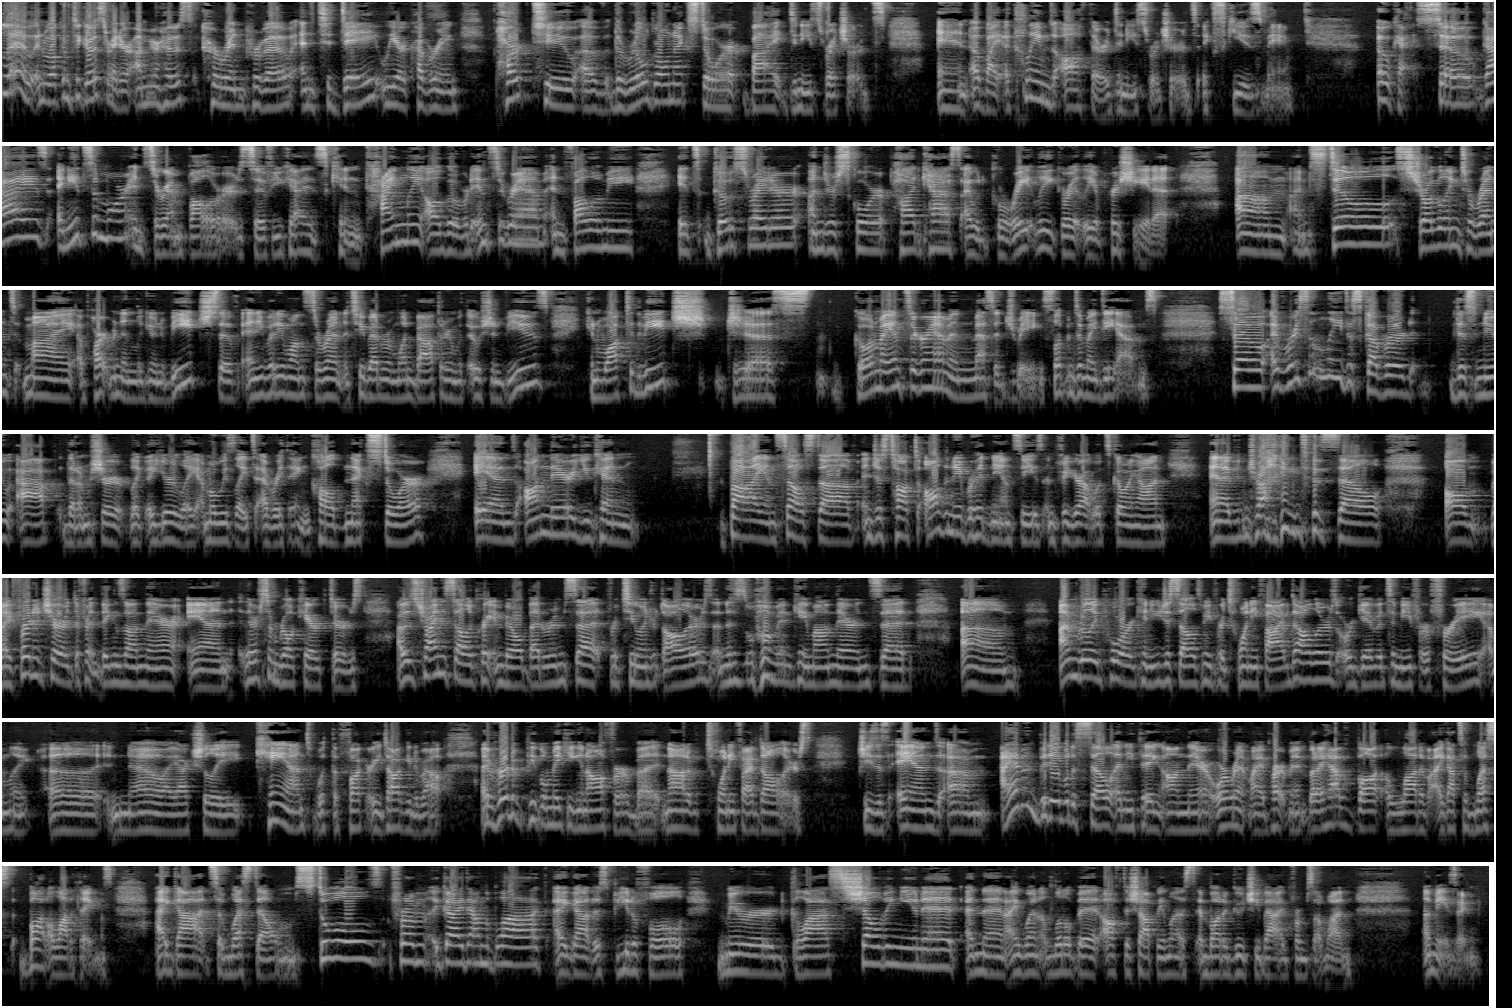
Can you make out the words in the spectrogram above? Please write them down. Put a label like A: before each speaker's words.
A: Hello and welcome to Ghostwriter. I'm your host, Corinne Prevost, and today we are covering part two of The Real Girl Next Door by Denise Richards. And oh, by acclaimed author Denise Richards, excuse me. Okay, so guys, I need some more Instagram followers. So if you guys can kindly all go over to Instagram and follow me, it's ghostwriter underscore podcast. I would greatly, greatly appreciate it. Um, I'm still struggling to rent my apartment in Laguna Beach. So if anybody wants to rent a two bedroom, one bathroom with ocean views, you can walk to the beach. Just go on my Instagram and message me, slip into my DMs. So I've recently discovered this new app that I'm sure like a year late. I'm always late to everything called Nextdoor. And on there you can buy and sell stuff and just talk to all the neighborhood Nancy's and figure out what's going on and I've been trying to sell all my furniture, and different things on there, and there's some real characters. I was trying to sell a crate and barrel bedroom set for two hundred dollars, and this woman came on there and said, um, "I'm really poor. Can you just sell it to me for twenty five dollars or give it to me for free?" I'm like, "Uh, no, I actually can't. What the fuck are you talking about? I've heard of people making an offer, but not of twenty five dollars." Jesus. And um, I haven't been able to sell anything on there or rent my apartment, but I have bought a lot of. I got some West, bought a lot of things. I got some West Elm stools from a guy down the block. I got this beautiful mirrored glass shelving unit, and then I went a little bit off the shopping list and bought a Gucci bag from someone. Amazing.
